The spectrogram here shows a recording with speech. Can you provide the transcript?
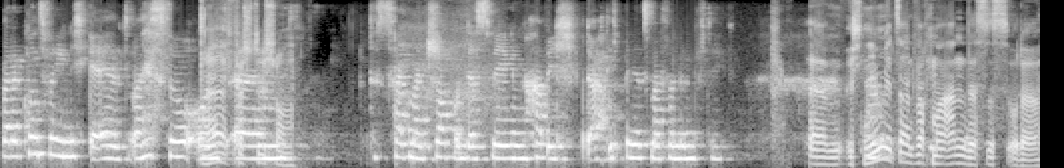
bei der Kunst verdiene ich Geld, weißt du. Und, ja, ich verstehe ähm, schon das ist halt mein Job und deswegen habe ich gedacht, ich bin jetzt mal vernünftig. Ähm, ich nehme jetzt einfach mal an, dass es, oder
